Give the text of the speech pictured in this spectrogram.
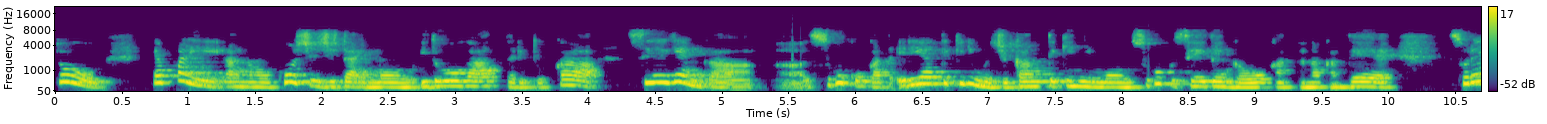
と、やっぱりあの講師自体も移動があったりとか、制限がすごく多かった。エリア的にも時間的にもすごく制限が多かった中で、それっ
